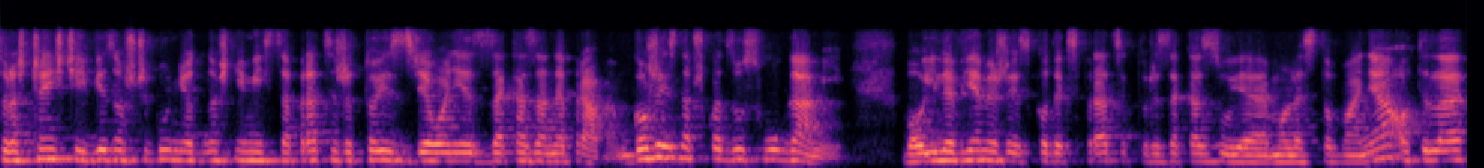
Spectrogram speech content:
coraz częściej wiedzą, szczególnie odnośnie miejsca pracy, że to jest działanie zakazane prawem. Gorzej jest na przykład z usługami, bo o ile wiemy, że jest kodeks pracy, który zakazuje molestowania, o tyle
